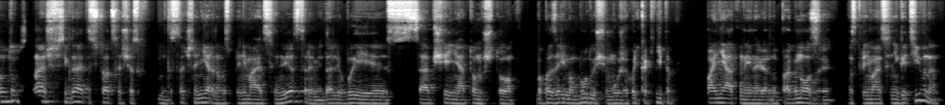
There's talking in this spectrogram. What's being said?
Ну, тут, знаешь, всегда эта ситуация сейчас достаточно нервно воспринимается инвесторами, да, любые сообщения о том, что в обозримом будущем уже хоть какие-то понятные, наверное, прогнозы воспринимаются негативно,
